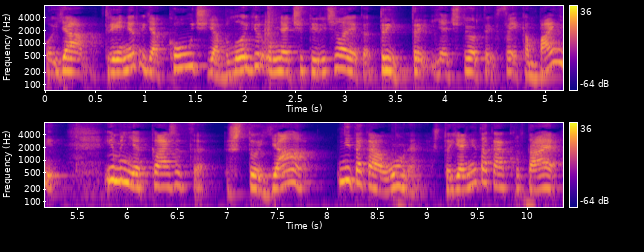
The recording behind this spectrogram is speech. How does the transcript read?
Я тренер, я коуч, я блогер, у меня четыре человека, три, три, я четвертый в своей компании. И мне кажется, что я не такая умная, что я не такая крутая,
